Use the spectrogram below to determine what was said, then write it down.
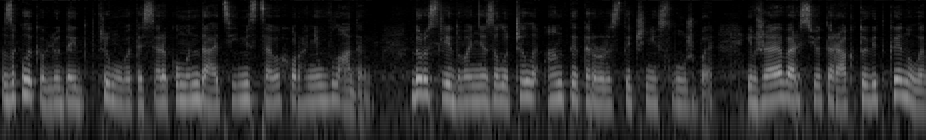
Закликав людей дотримуватися рекомендацій місцевих органів влади. До розслідування залучили антитерористичні служби. І вже версію теракту відкинули.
